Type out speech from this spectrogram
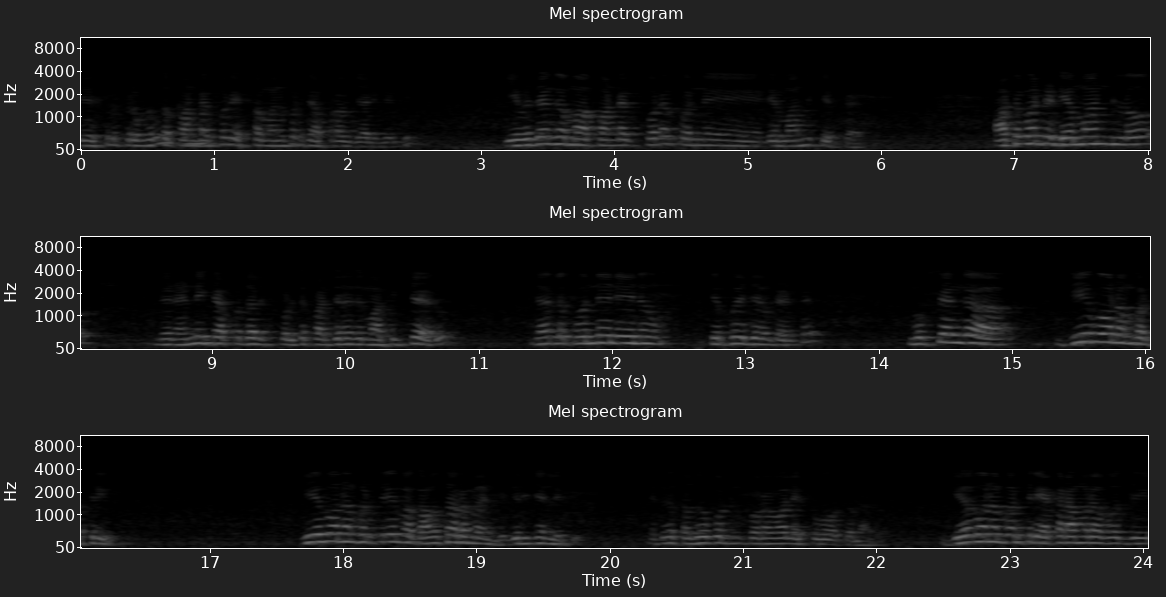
చేసుకుని ప్రభుత్వ పండగ కూడా ఇస్తామని కూడా చెప్పడం జరిగింది. ఈ విధంగా మా పండగ కూడా కొన్ని డిమాండ్లు చెప్పారు. అటువంటి డిమాండ్లో నేను అన్నీ చెప్పదలుచుకుంటే పద్దెనిమిది మాకు ఇచ్చారు. దాంట్లో కొన్ని నేను చెప్పేది ఏమిటంటే ముఖ్యంగా GO number three. GO number three మాకు అవసరమైంది గిరిజనులకి. ఎందుకంటే చదువుకుంటున్న కురవాళ్ళు ఎక్కువ అవుతున్నారు జీవో నంబర్ త్రీ ఎక్కడ అమలవుద్ది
